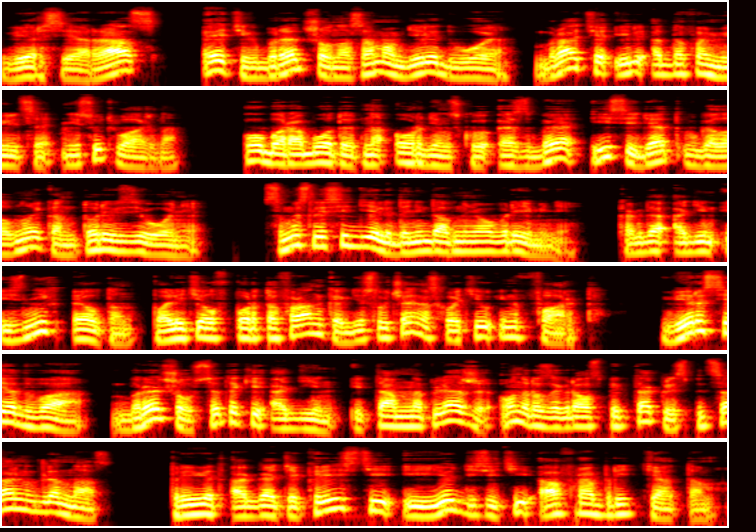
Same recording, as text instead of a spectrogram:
Версия раз. Этих Брэдшоу на самом деле двое. Братья или однофамильцы, не суть важно. Оба работают на Орденскую СБ и сидят в головной конторе в Зионе. Смысле сидели до недавнего времени, когда один из них, Элтон, полетел в Порто-Франко, где случайно схватил инфаркт. Версия 2. Брэдшоу все-таки один, и там на пляже он разыграл спектакль специально для нас. Привет Агате Кристи и ее десяти афробритятам.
